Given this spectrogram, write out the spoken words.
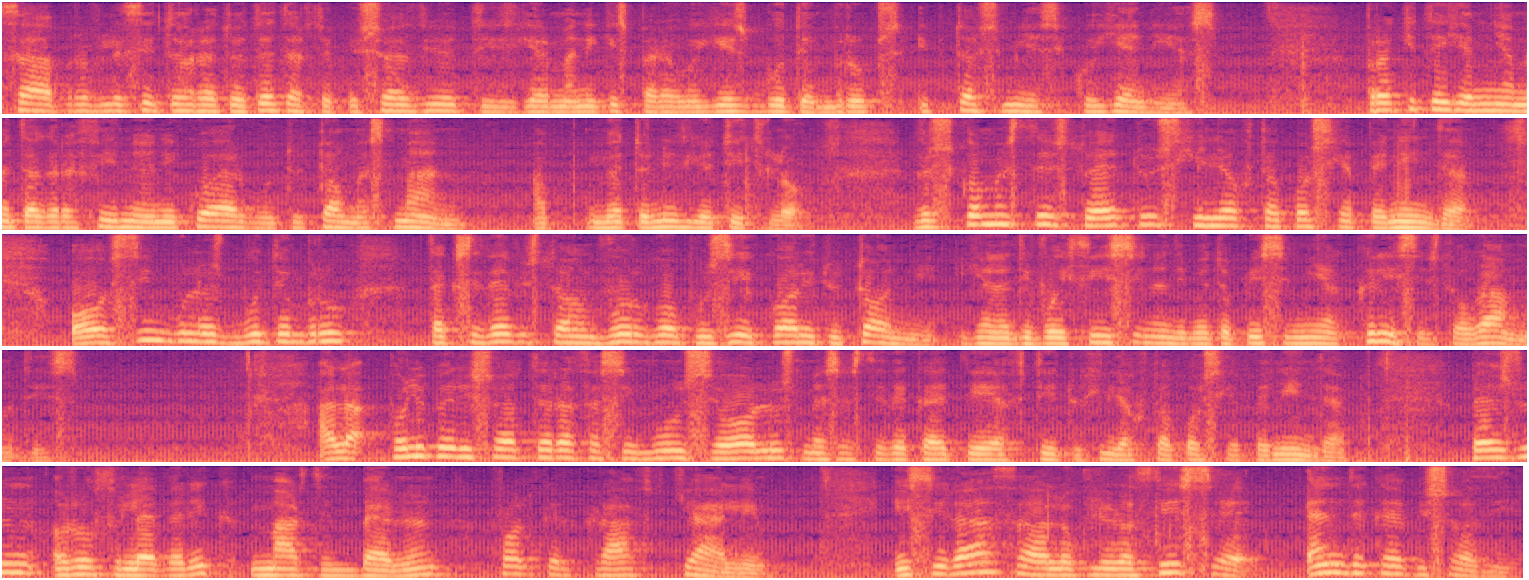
Θα προβληθεί τώρα το τέταρτο επεισόδιο της γερμανικής παραγωγής Buddenbrooks «Η πτώση μιας οικογένειας». Πρόκειται για μια μεταγραφή νεανικού έργου του Τόμας Μαν με τον ίδιο τίτλο. Βρισκόμαστε στο έτους 1850. Ο σύμβουλος Μπούντεμπρου ταξιδεύει στο Αμβούργο που ζει η κόρη του Τόνι για να τη βοηθήσει να αντιμετωπίσει μια κρίση στο γάμο της. Αλλά πολύ περισσότερα θα συμβούν σε όλους μέσα στη δεκαετία αυτή του 1850. Παίζουν Ruth Leverick, Martin Brennan, Volker Kraft και άλλοι. Η σειρά θα ολοκληρωθεί σε 11 επεισόδια.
